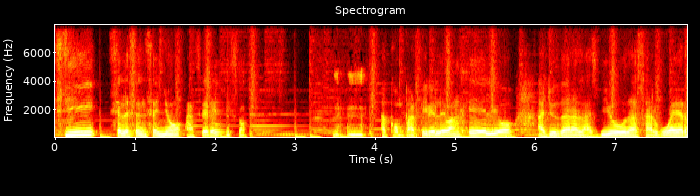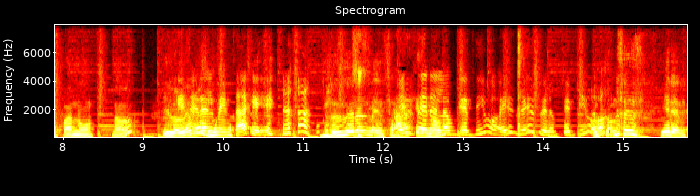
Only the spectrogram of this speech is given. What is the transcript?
sí se les enseñó a hacer eso a compartir el evangelio, ayudar a las viudas, al huérfano, ¿no? Y lo ese era el mensaje. Pues ese era el mensaje. ese era el objetivo, ese es el objetivo. Entonces, miren,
